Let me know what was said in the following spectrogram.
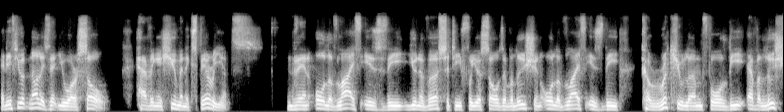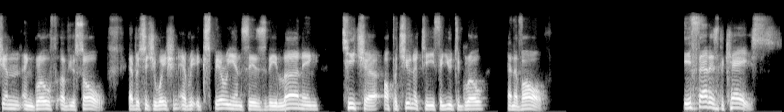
And if you acknowledge that you are a soul having a human experience, then all of life is the university for your soul's evolution. All of life is the curriculum for the evolution and growth of your soul. Every situation, every experience is the learning teacher opportunity for you to grow and evolve. If that is the case,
